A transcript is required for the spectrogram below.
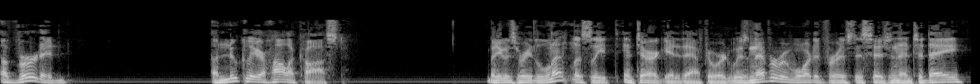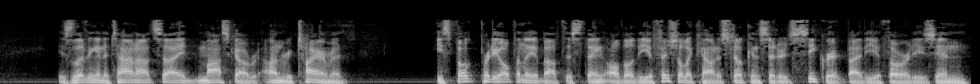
averted a nuclear holocaust. But he was relentlessly interrogated afterward, was never rewarded for his decision, and today is living in a town outside Moscow on retirement. He spoke pretty openly about this thing, although the official account is still considered secret by the authorities in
